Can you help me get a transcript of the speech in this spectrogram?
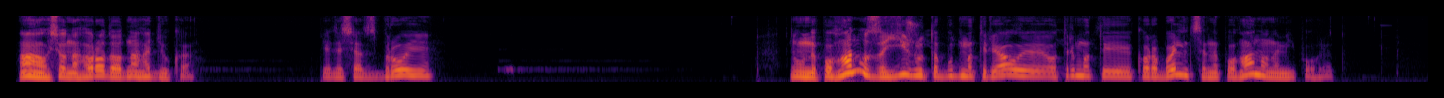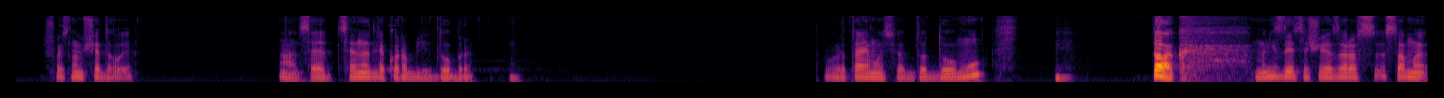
А, ось нагорода одна гадюка. 50 зброї. Ну, непогано за їжу та будматеріали отримати корабель. Це непогано, на мій погляд. Щось нам ще дали. А, це, це не для кораблів, добре. Повертаємося додому. Так. Мені здається, що я зараз саме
